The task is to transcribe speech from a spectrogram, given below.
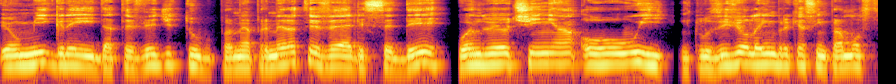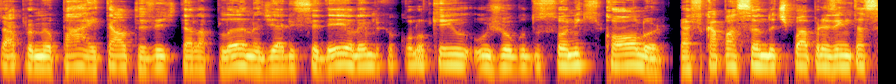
eu migrei da TV de tubo pra minha primeira TV LCD quando eu tinha o Wii. Inclusive eu lembro que assim, pra mostrar pro meu pai e tal, TV de tela plana, de LCD, eu lembro que eu coloquei o, o jogo do Sonic Color pra ficar passando tipo a apresentação,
